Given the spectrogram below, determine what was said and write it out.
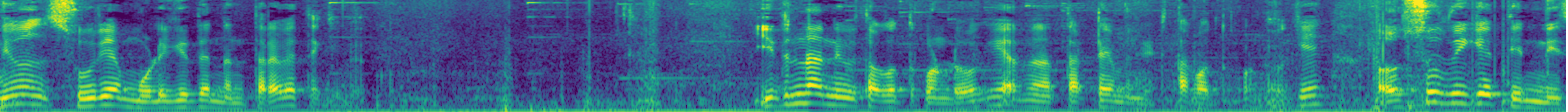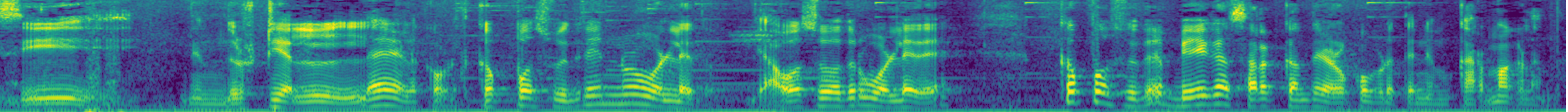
ನೀವು ಸೂರ್ಯ ಮುಳುಗಿದ ನಂತರವೇ ತೆಗಿಬೇಕು. ಇದನ್ನು ನೀವು ತೆಗೆದುಕೊಂಡೋಗಿ ಅದನ್ನು ತಟ್ಟೆ ಮೇಲೆ ಇಟ್ಟು ಹಸುವಿಗೆ ತಿನ್ನಿಸಿ. ನಿಮ್ಮ ದೃಷ್ಟಿ ಎಲ್ಲ ಹೇಳ್ಕೊಬಿಡುತ್ತೆ. ಕಪ್ಪು ಹಸು ಇದ್ರೆ ಇನ್ನೂ ಒಳ್ಳೆಯದು ಯಾವ ಹಸು ಆದರೂ ಒಳ್ಳೆಯದೇ ಕಪ್ಪು ಹಸು ಇದ್ರೆ ಬೇಗ ಸರಕ್ಕಂತ ಹೇಳ್ಕೊಬಿಡುತ್ತೆ ನಿಮ್ಮ ಕರ್ಮಗಳನ್ನು.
